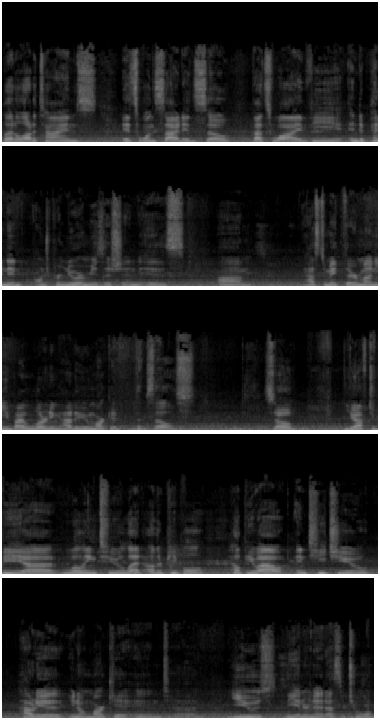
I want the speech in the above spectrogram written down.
But a lot of times it's one sided. So that's why the independent entrepreneur musician is um, has to make their money by learning how to market themselves. So you have to be uh, willing to let other people help you out and teach you how to you know market and uh, use the internet as a tool.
